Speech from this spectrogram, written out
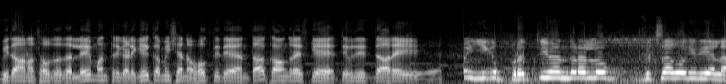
ವಿಧಾನಸೌಧದಲ್ಲಿ ಮಂತ್ರಿಗಳಿಗೆ ಕಮಿಷನ್ ಹೋಗ್ತಿದೆ ಅಂತ ಕಾಂಗ್ರೆಸ್ಗೆ ತಿಳಿದಿದ್ದಾರೆ. ಈಗ ಪ್ರತಿಯೊಂದರಲ್ಲೂ ಫಿಕ್ಸ್ ಆಗೋಗಿದೆಯಲ್ಲ?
